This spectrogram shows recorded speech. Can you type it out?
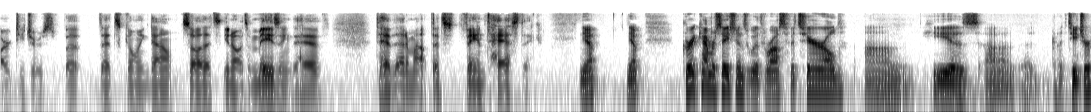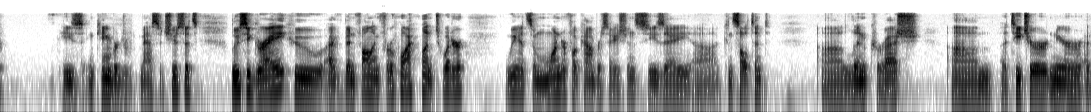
art teachers, but that's going down. So that's you know it's amazing to have to have that amount. That's fantastic. Yep, yep. Great conversations with Ross Fitzgerald. Um, he is uh, a, teacher. He's in Cambridge, Massachusetts. Lucy Gray, who I've been following for a while on Twitter, we had some wonderful conversations. She's a uh, consultant. Uh, Lynn Koresh, um, a teacher near, I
